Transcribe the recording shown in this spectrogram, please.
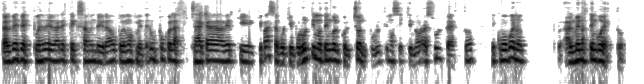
tal vez después de dar este examen de grado podemos meter un poco las fichas acá a ver qué, qué pasa, porque por último tengo el colchón, por último si es que no resulta esto, es como, bueno, al menos tengo esto.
